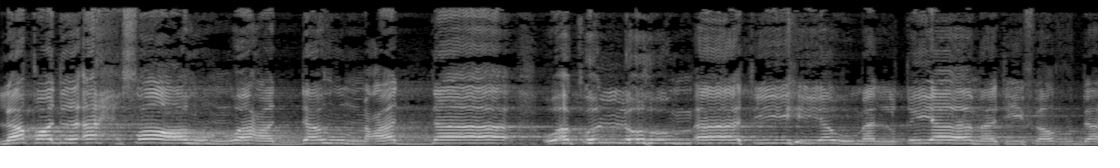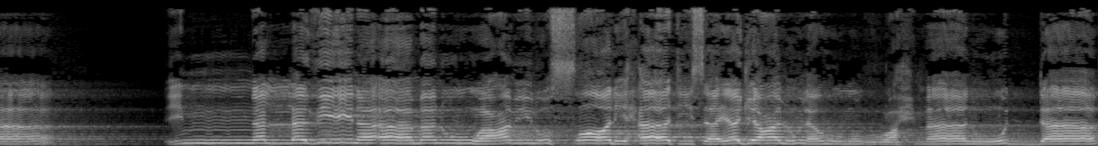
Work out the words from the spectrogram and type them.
لقد أحصاهم وعدهم عدا وكلهم آتيه يوم القيامة فردا. إن الذين آمنوا وعملوا الصالحات سيجعل لهم الرحمن وداً.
